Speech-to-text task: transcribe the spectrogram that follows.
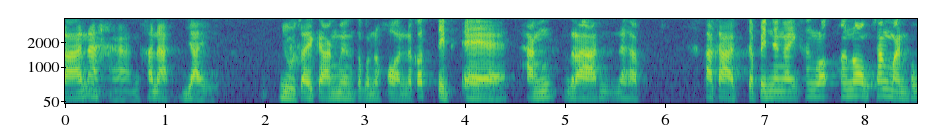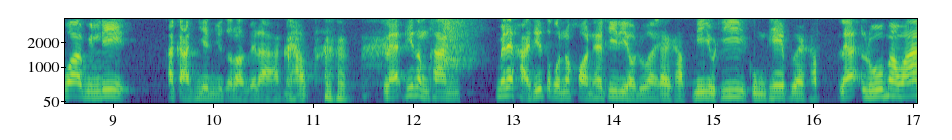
ร้านอาหารขนาดใหญ่ อยู่ใจกลางเมืองสกลนคร แล้วก็ติดแอร์ทั้งร้านนะครับ อากาศจะเป็นยังไงข้างนอกข้างนอกช่างมันเพราะว่าวิลลี่อากาศเย็นอยู่ตลอดเวลานะ ครับ และที่สำคัญ ไม่ได้ขายที่สกลนครแค่ที่เดียวด้วย ใช่ครับ มีอยู่ที่กรุงเทพด้วยครับ และรู้มาว่า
